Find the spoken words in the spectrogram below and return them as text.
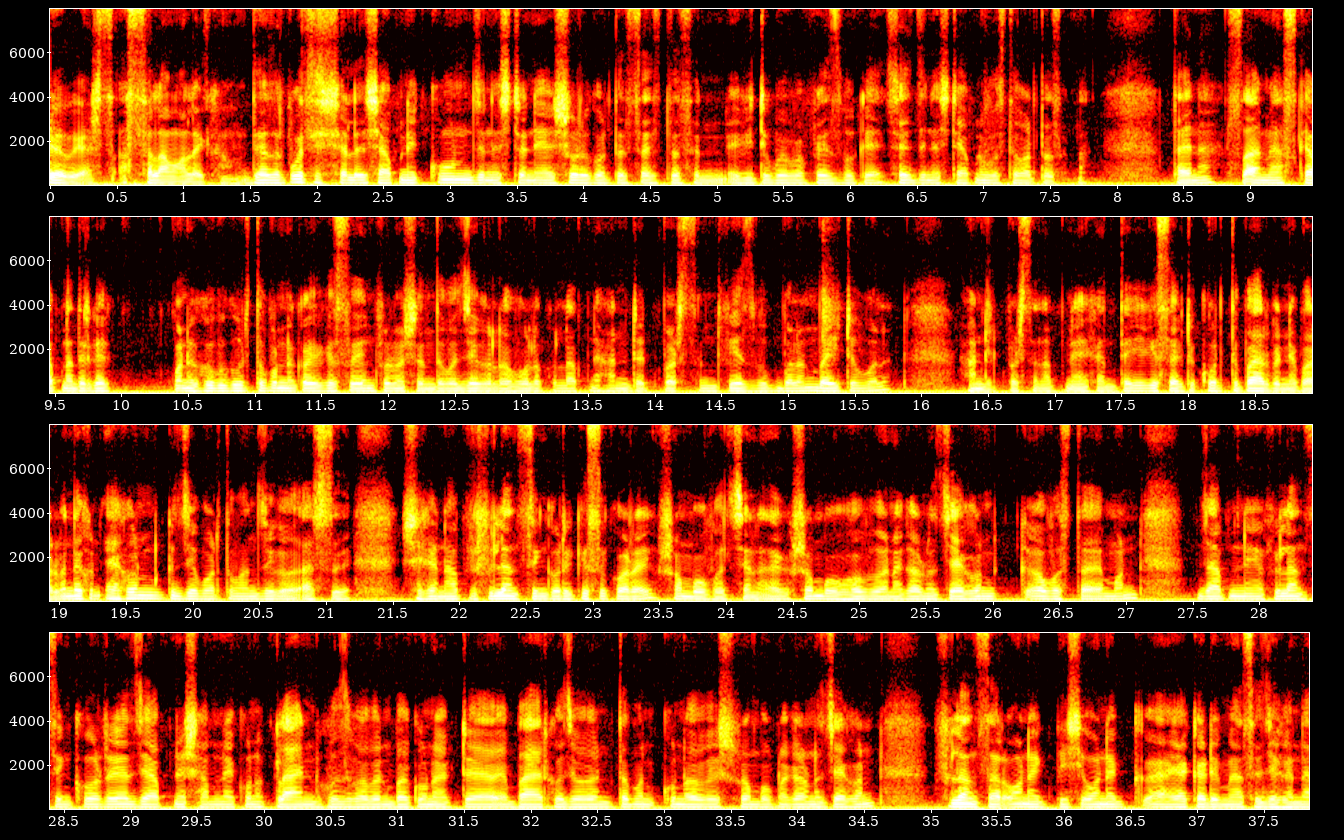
প্রিয় ভিউয়ার্স আসসালামু আলাইকুম। দু হাজার পঁচিশ সালে এসে আপনি কোন জিনিসটা নিয়ে শুরু করতে চাইতেছেন ইউটিউবে বা ফেসবুকে, সেই জিনিসটি আপনি বুঝতে পারতেছেন না, তাই না? আমি আজকে আপনাদেরকে মানে খুবই গুরুত্বপূর্ণ কিছু ইনফরমেশন দেবো, যেগুলো ফলো করলে আপনি হান্ড্রেড পার্সেন্ট ফেসবুক বলেন বা ইউটিউব বলেন হান্ড্রেড পার্সেন্ট আপনি এখান থেকে কিছু একটা করতে পারবেন না পারবেন। দেখুন, এখন যে বর্তমান যুগ আছে, সেখানে আপনি ফ্রিল্যান্সিং করে কিছু করাই সম্ভব হচ্ছে না, সম্ভব হবে না। কারণ হচ্ছে এখন অবস্থা এমন যে আপনি ফ্রিলান্সিং করে যে আপনি সামনে কোনো ক্লায়েন্ট খুঁজে পাবেন বা কোনো একটা বায়ার খুঁজে পাবেন, তেমন কোনোভাবে সম্ভব না। কারণ হচ্ছে এখন ফ্রিল্যান্সার অনেক বেশি, অনেক একাডেমি আছে যেখানে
